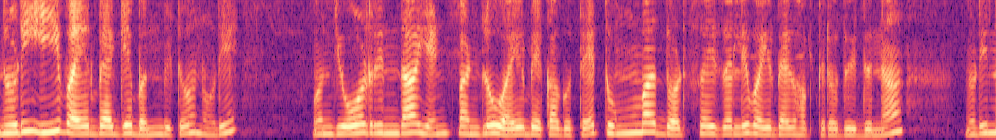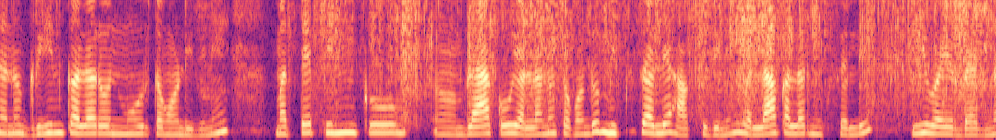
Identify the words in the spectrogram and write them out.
ನೋಡಿ, ಈ ವೈರ್ ಬ್ಯಾಗ್ಗೆ ಬಂದುಬಿಟ್ಟು ನೋಡಿ ಒಂದು ಏಳರಿಂದ ಎಂಟು ಬಂಡ್ಲು ವೈರ್ ಬೇಕಾಗುತ್ತೆ. ತುಂಬ ದೊಡ್ಡ ಸೈಜಲ್ಲಿ ವೈರ್ ಬ್ಯಾಗ್ ಹಾಕ್ತಿರೋದು ಇದನ್ನು. ನೋಡಿ, ನಾನು ಗ್ರೀನ್ ಕಲರ್ ಒಂದು ಮೂರು ತೊಗೊಂಡಿದ್ದೀನಿ ಮತ್ತು ಪಿಂಕು ಬ್ಲ್ಯಾಕು ಎಲ್ಲನೂ ತೊಗೊಂಡು ಮಿಕ್ಸಲ್ಲಿ ಹಾಕ್ತಿದ್ದೀನಿ ಎಲ್ಲ ಕಲರ್ ಮಿಕ್ಸಲ್ಲಿ ಈ ವೈರ್ ಬ್ಯಾಗ್ನ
